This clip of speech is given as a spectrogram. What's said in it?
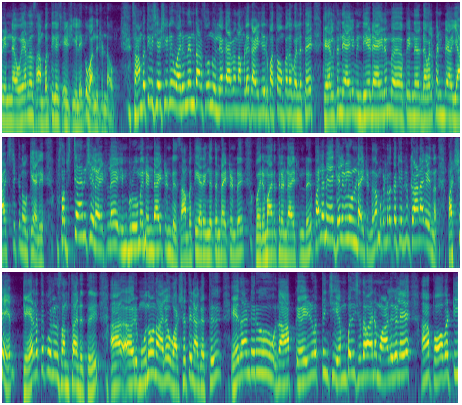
പിന്നെ ഉയർന്ന സാമ്പത്തിക ശേഷിയിലേക്ക് വന്നിട്ടുണ്ടാവും. സാമ്പത്തിക ശേഷിയിൽ വരുന്നതിന് തടസ്സമൊന്നുമില്ല. കാരണം നമ്മൾ കഴിഞ്ഞ ഒരു പത്തോ മുപ്പതോ കൊല്ലത്തെ കേരളത്തിന്റെ ആയാലും ഇന്ത്യയുടെ ആയാലും പിന്നെ ഡെവലപ്മെന്റ് യാഡ് സ്റ്റിക്ക് നോക്കിയാൽ സബ്സ്റ്റാൻഷ്യൽ ആയിട്ടുള്ള ഇമ്പ്രൂവ്മെന്റ് ഉണ്ടായിട്ടുണ്ട്. സാമ്പത്തിക രംഗത്തുണ്ടായിട്ടുണ്ട് വരുമാനത്തിലുണ്ടായിട്ടുണ്ട് പല മേഖലകളും ഉണ്ടായിട്ടുണ്ട്. നമുക്കിതൊക്കെ ചുറ്റും കാണാൻ കഴിയുന്നത് പക്ഷേ കേരളത്തെ പോലൊരു സംസ്ഥാനത്ത് ഒരു മൂന്നോ നാലോ വർഷത്തിനകത്ത് ഏതാണ്ട് ഒരു എഴുപത്തഞ്ച് എൺപത് ശതമാനം ആളുകളെ ആ പോവർട്ടി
